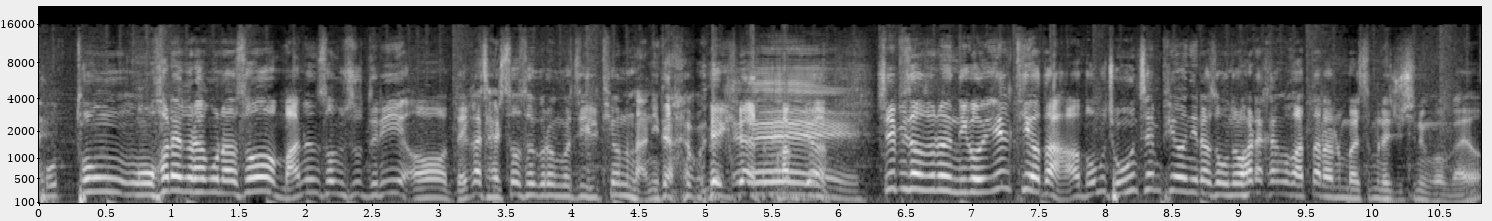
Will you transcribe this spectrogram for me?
보통 어, 활약을 하고 나서 많은 선수들이 어, 내가 잘 써서 그런 거지 1티어는 아니다라고 얘기를 하는 반면 네. 실비 선수는 이거 1티어다. 아, 너무 좋은 챔피언이라서 오늘 활약한 것 같다라는 말씀을 해주시는 건가요?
